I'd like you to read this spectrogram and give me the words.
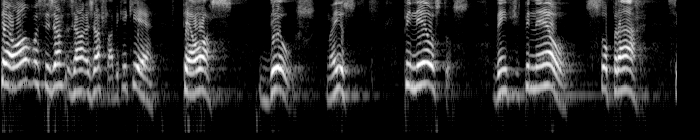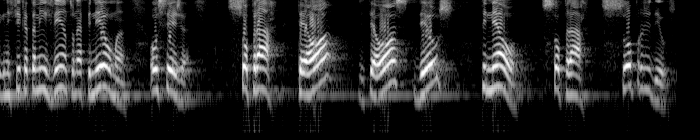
Teó, você já, já, já sabe o que, que é. Teós, Deus, não é isso? Pneustos, vem de pneu, soprar, significa também vento, né? Pneuma, ou seja, soprar. Teó, de teós, Deus, pneu, soprar, sopro de Deus.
